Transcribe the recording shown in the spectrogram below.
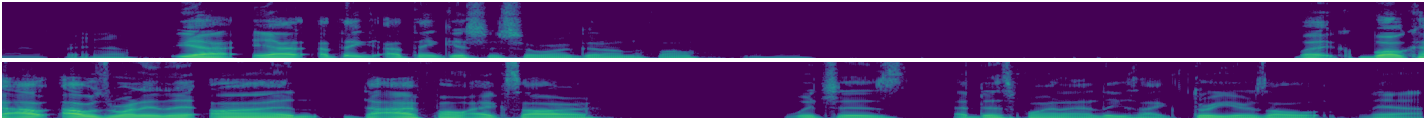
Yeah, that's pretty new. Yeah, yeah. I think I think it should should run good on the phone. But Boca, I, I was running it on the iPhone XR, which is at this point at least like three years old, Yeah,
